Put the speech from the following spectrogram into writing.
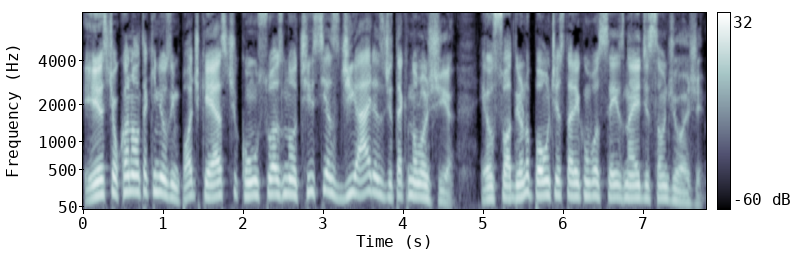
Este é o canal Tech News em podcast com suas notícias diárias de tecnologia. Eu sou Adriano Ponte e estarei com vocês na edição de hoje.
